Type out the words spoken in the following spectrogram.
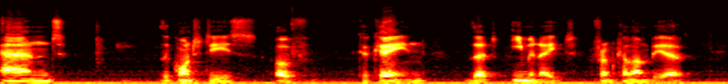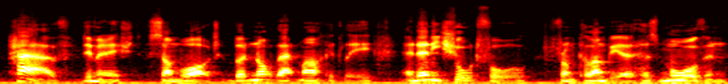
and the quantities of cocaine that emanate from Colombia have diminished somewhat, but not that markedly, and any shortfall from Colombia has more than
